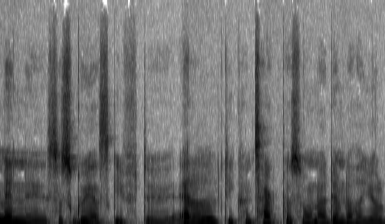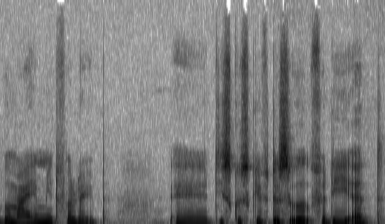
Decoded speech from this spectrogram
Men øh, så skulle jeg skifte alle de kontaktpersoner og dem, der havde hjulpet mig i mit forløb. Øh, de skulle skiftes ud, fordi at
